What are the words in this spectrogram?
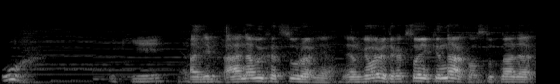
Ух. Окей. А, а на выход с уровня. Я же говорю, это как Sonic и Knuckles, тут надо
